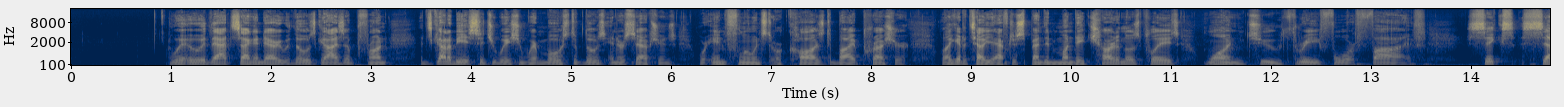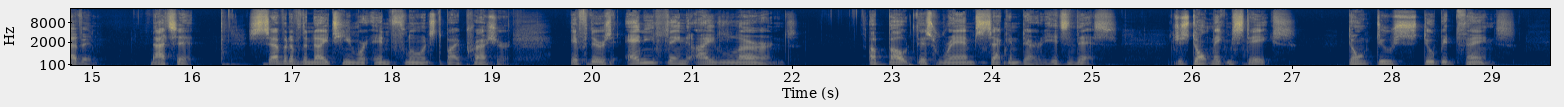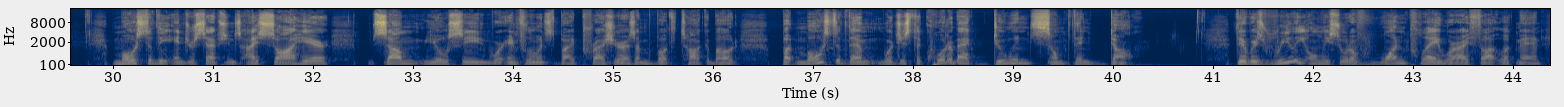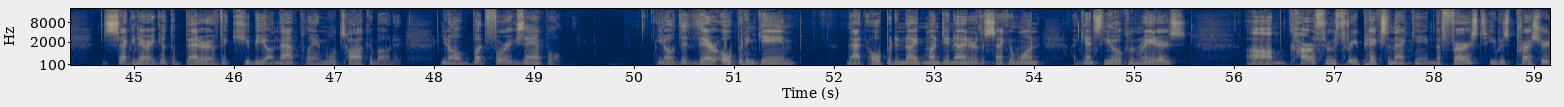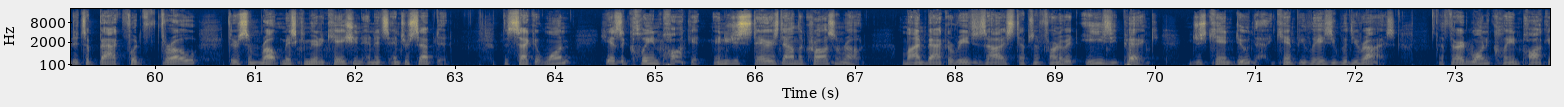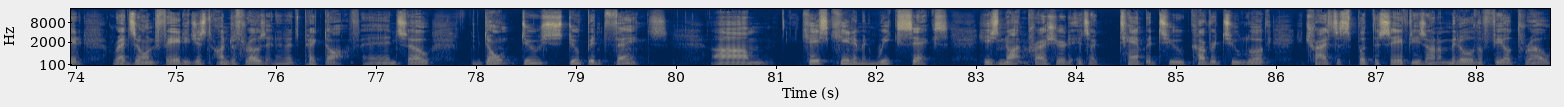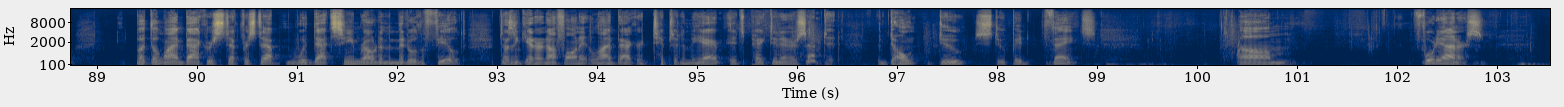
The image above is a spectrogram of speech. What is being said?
with, with that secondary, with those guys up front, it's got to be a situation where most of those interceptions were influenced or caused by pressure. Well, I got to tell you, after spending Monday charting those plays, one, two, three, four, five, six, seven, that's it. Seven of the 19 were influenced by pressure. If there's anything I learned about this Rams secondary, it's this just don't make mistakes, don't do stupid things. Most of the interceptions I saw here, some you'll see were influenced by pressure, as I'm about to talk about, but most of them were just the quarterback doing something dumb. There was really only sort of one play where I thought, look, man, the secondary got the better of the QB on that play, and we'll talk about it. You know, but for example, you know, the, their opening game, that opening night, Monday night, or the second one against the Oakland Raiders, um, Carr threw three picks in that game. The first, he was pressured. It's a back foot throw. There's some route miscommunication, and it's intercepted. The second one, he has a clean pocket, and he just stares down the crossing route. Linebacker reads his eyes, steps in front of it. Easy pick. You just can't do that. You can't be lazy with your eyes. The third one, clean pocket, red zone fade. He just underthrows it, and it's picked off. And so don't do stupid things. Um, Case Keenum in week six, he's not pressured. It's a Tampa 2 cover 2 look. He tries to split the safeties on a middle of the field throw, but the linebacker step for step with that seam route in the middle of the field doesn't get enough on it. Linebacker tips it in the air. It's picked and intercepted. Don't do stupid things. Um, 49ers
